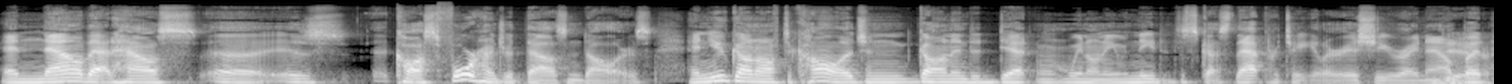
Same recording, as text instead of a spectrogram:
and now that house uh, is costs four hundred thousand dollars, and you've gone off to college and gone into debt. And we don't even need to discuss that particular issue right now, Yeah. but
